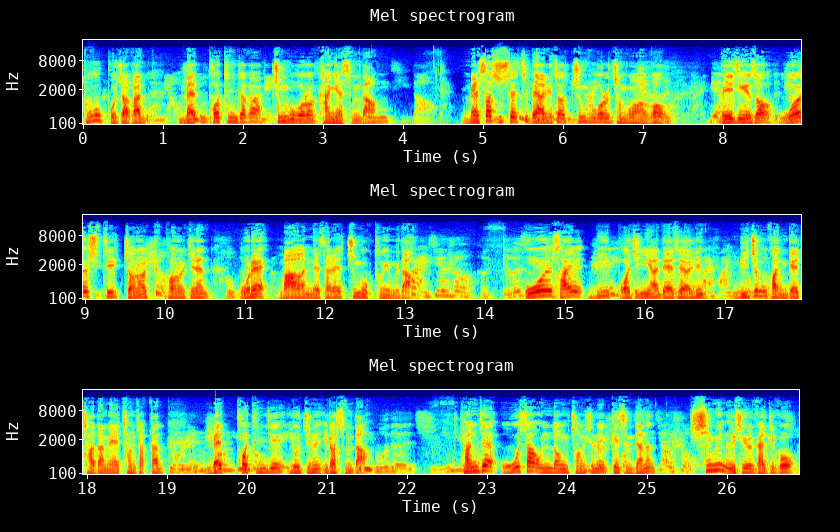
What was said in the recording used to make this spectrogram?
부보좌관 맷 포틴저가 중국어로 강의했습니다. 매사추세츠 대학에서 중국어를 전공하고 베이징에서 월스트리트 저널 특파원을 지낸 올해 44살의 중국 통입니다. 5월 4일 미 버지니아 대에서 열린 미중 관계 자담회에 참석한 맷 포틴지의 요지는 이렇습니다. 현재 오사 운동 정신의 계승자는 시민 의식을 가지고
